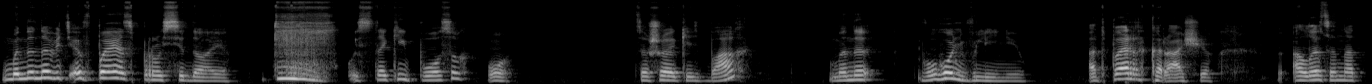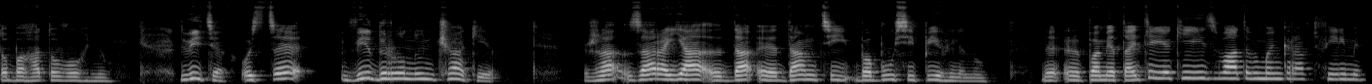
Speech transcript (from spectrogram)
У мене навіть FPS просідає. Ось такий посох. О, це що, якийсь баг? У мене вогонь в лінію. А тепер краще. Але занадто багато вогню. Дивіться, ось це відро нунчаки. Жа- Зараз я е, да, е, дам цій бабусі пігліну. Е, Пам'ятаєте, як її звати в Майнкрафт фільмі?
